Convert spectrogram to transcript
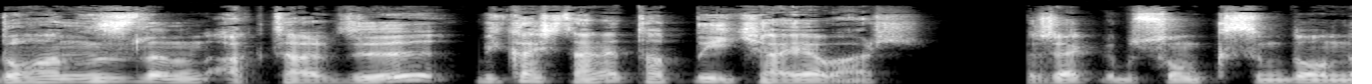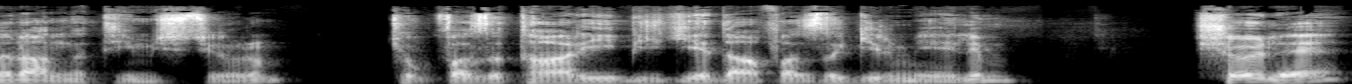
Doğan Hızlan'ın aktardığı birkaç tane tatlı hikaye var. Özellikle bu son kısımda onları anlatayım istiyorum. Çok fazla tarihi bilgiye daha fazla girmeyelim. Şöyle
